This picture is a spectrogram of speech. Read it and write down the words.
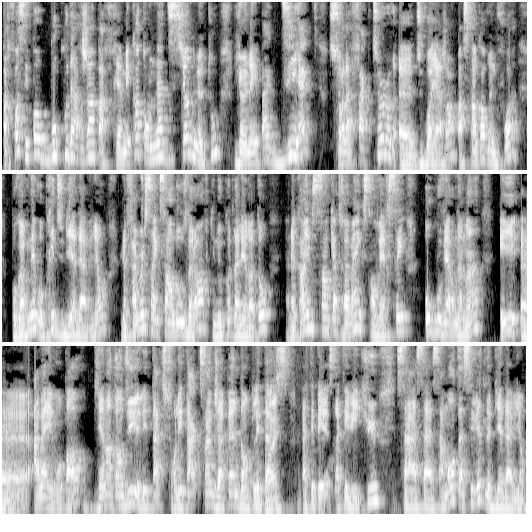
parfois, c'est pas beaucoup d'argent par frais, mais quand on additionne le tout, il y a un impact direct sur la facture euh, du voyageur parce qu'encore une fois, pour revenir au prix du billet d'avion, le fameux 512 dollars qui nous coûte l'aller-retour, il y en a quand même 180 qui sont versés au gouvernement et euh, à l'aéroport. Bien entendu, il y a les taxes sur les taxes, hein, que j'appelle donc les taxes, la TPS, la TVQ, ça, ça, ça monte assez vite le billet d'avion.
